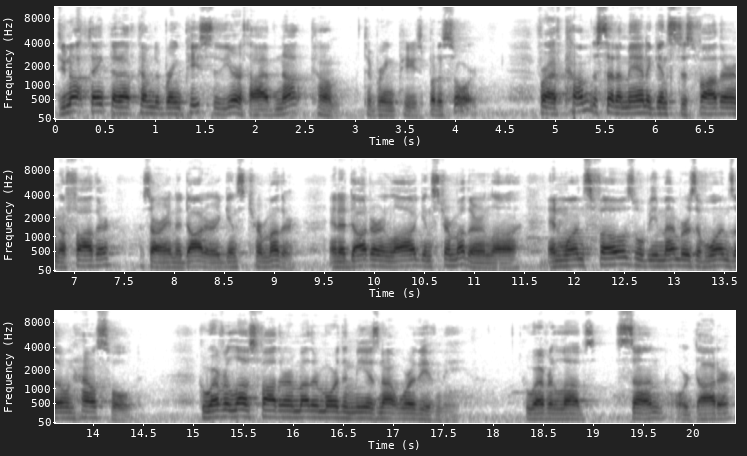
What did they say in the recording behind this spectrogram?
Do not think that I have come to bring peace to the earth. I have not come to bring peace, but a sword. For I have come to set a man against his father, and a father, sorry, and a daughter against her mother, and a daughter in law against her mother in law, and one's foes will be members of one's own household. Whoever loves father or mother more than me is not worthy of me. Whoever loves son or daughter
